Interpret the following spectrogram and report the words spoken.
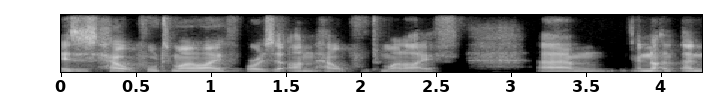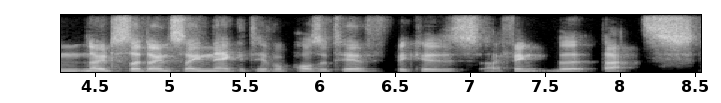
Is this helpful to my life or is it unhelpful to my life? Um, and, not, and notice I don't say negative or positive because I think that that's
